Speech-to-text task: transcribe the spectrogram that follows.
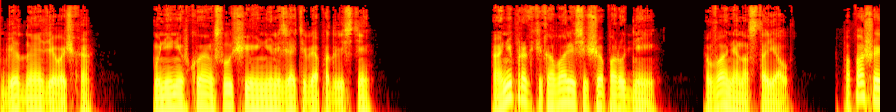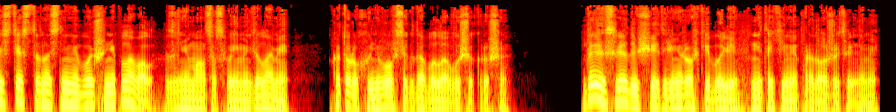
«Бедная девочка, мне ни в коем случае нельзя тебя подвести». Они практиковались еще пару дней. Ваня настоял. Папаша, естественно, с ними больше не плавал, занимался своими делами, которых у него всегда было выше крыши. Да и следующие тренировки были не такими продолжительными.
